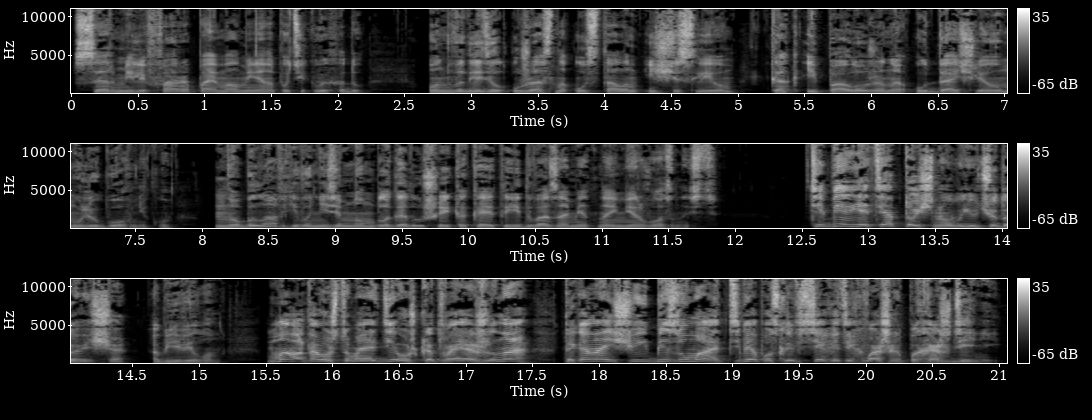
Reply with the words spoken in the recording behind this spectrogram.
Сэр Мелифара поймал меня на пути к выходу. Он выглядел ужасно усталым и счастливым, как и положено удачливому любовнику, но была в его неземном благодушии какая-то едва заметная нервозность. Теперь я тебя точно убью, чудовище, объявил он. Мало того, что моя девушка твоя жена, так она еще и без ума от тебя после всех этих ваших похождений.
